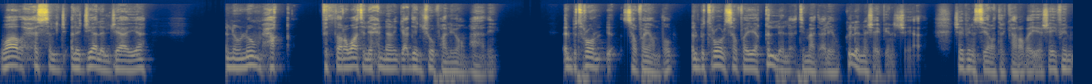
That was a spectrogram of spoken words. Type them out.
واضح حس الأجيال الجاية إنه لهم حق في الثروات اللي إحنا قاعدين نشوفها اليوم هذه. البترول سوف ينضب البترول سوف يقل الاعتماد عليه وكلنا شايفين الشيء هذا. شايفين السيارات الكهربائية شايفين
